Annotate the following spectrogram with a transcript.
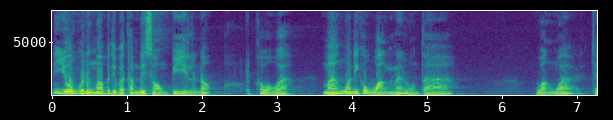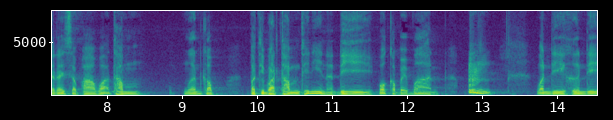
นี่โยมคนหนึ่งมาปฏิบัติธรรมได้สองปีแล้วเนาะเขาบอกว่า มางวดนี้ก็หวังนะหลวงตา หวังว่าจะได้สภาวะธรรม เหมือนกับปฏิบัติธรรมที่นี่นะ่ะ ดีเพราะกลับไปบ้าน วันดีคืนดี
